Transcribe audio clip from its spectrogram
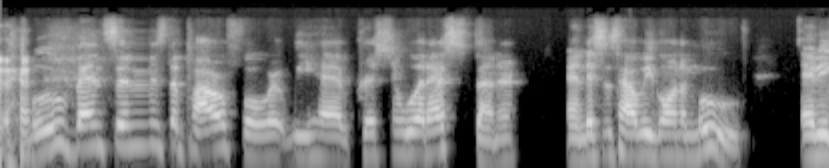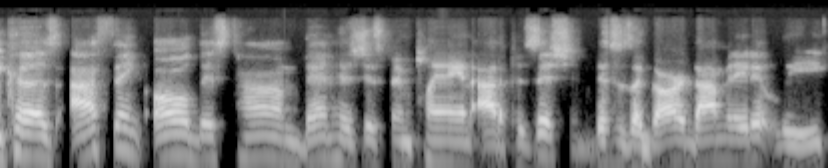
move Ben Simmons to power forward. We have Christian Wood as center, and this is how we're going to move. And because I think all this time Ben has just been playing out of position. This is a guard dominated league.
